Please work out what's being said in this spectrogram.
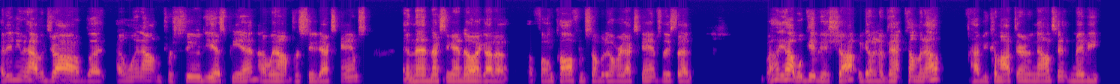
I didn't even have a job, but I went out and pursued ESPN. I went out and pursued X Games. And then next thing I know, I got a, a phone call from somebody over at X Games. And they said, Well, yeah, we'll give you a shot. We got an event coming up. Have you come out there and announce it and maybe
